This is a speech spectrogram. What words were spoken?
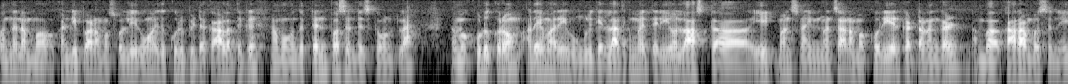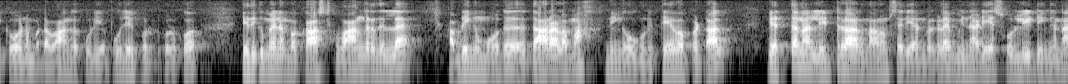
வந்து நம்ம கண்டிப்பாக நம்ம சொல்லிடுவோம் இது குறிப்பிட்ட காலத்துக்கு நம்ம வந்து டென் பர்சன்ட் டிஸ்கவுண்ட்டில் நம்ம கொடுக்குறோம். அதே மாதிரி உங்களுக்கு எல்லாத்துக்குமே தெரியும் லாஸ்ட் எயிட் மந்த்ஸ் நைன் மந்த்ஸாக நம்ம கொரியர் கட்டணங்கள் நம்ம காராம்பஸ் நெய்க்கோ நம்மகிட்ட வாங்கக்கூடிய பூஜை பொருட்களுக்கோ எதுக்குமே நம்ம காஸ்ட்டுக்கு வாங்குறதில்ல. அப்படிங்கும்போது தாராளமாக நீங்கள் உங்களுக்கு தேவைப்பட்டால் எத்தனை லிட்டராக இருந்தாலும் சரி அன்பர்களே முன்னாடியே சொல்லிட்டீங்கன்னா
